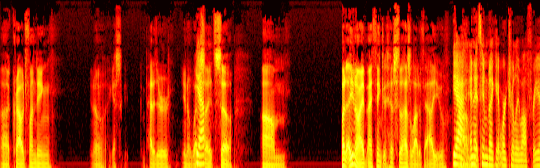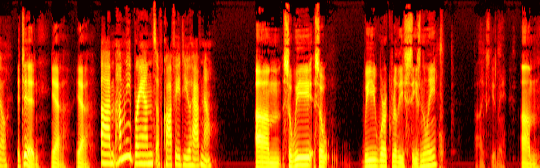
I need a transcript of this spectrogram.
uh, crowdfunding, you know, I guess competitor, you know, websites. So, um, but uh, you know, I, I think it still has a lot of value. Yeah, Um, and it seemed like it worked really well for you. it did. Yeah, yeah. Um, how many brands of coffee do you have now? Um, so we so we work really seasonally. Uh, excuse me. Um,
